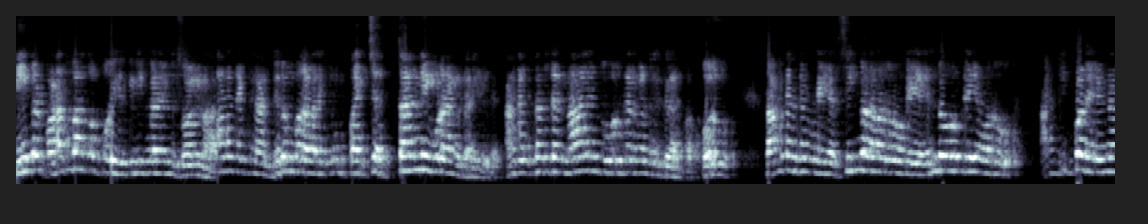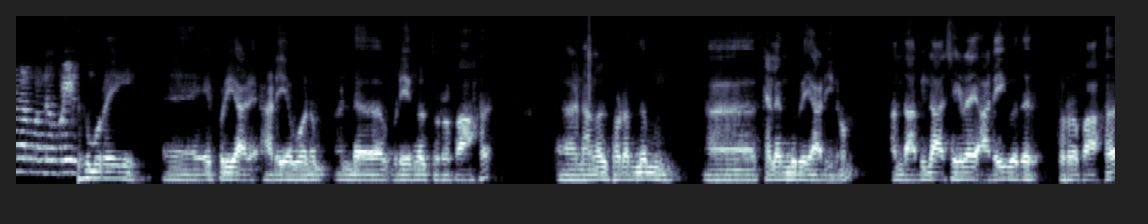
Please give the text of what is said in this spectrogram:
நீங்கள் படம் பார்க்க போயிருக்கிறீர்கள் என்று சொன்னால் அதற்கு நான் திரும்புற வரைக்கும் பச்சை தண்ணி கூட அங்கு தருகிறேன் அங்க கிட்டத்தட்ட நாலஞ்சு உறுப்பினர்கள் இருக்கிறார்கள். ஒரு தமிழர்களுடைய சிங்களவர்களுடைய எல்லோருடைய ஒரு அடிப்படை என்ன வந்து போய் முறை எப்படி அடைய வேணும் என்ற விடயங்கள் தொடர்பாக நாங்கள் தொடர்ந்தும் கலந்துரையாடினோம். அந்த அபிலாஷைகளை அடைவது தொடர்பாக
